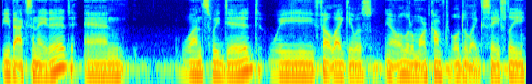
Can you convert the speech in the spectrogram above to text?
be vaccinated and once we did, we felt like it was, you know, a little more comfortable to like safely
